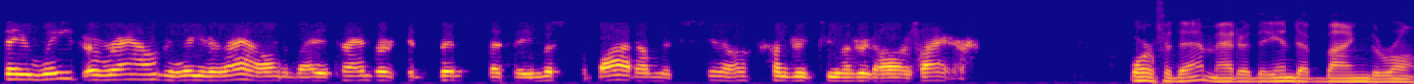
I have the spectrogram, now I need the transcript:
they wait around and wait around, and by the time they're convinced that they missed the bottom, it's you know hundred two hundred dollars higher. Or for that matter, they end up buying the wrong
